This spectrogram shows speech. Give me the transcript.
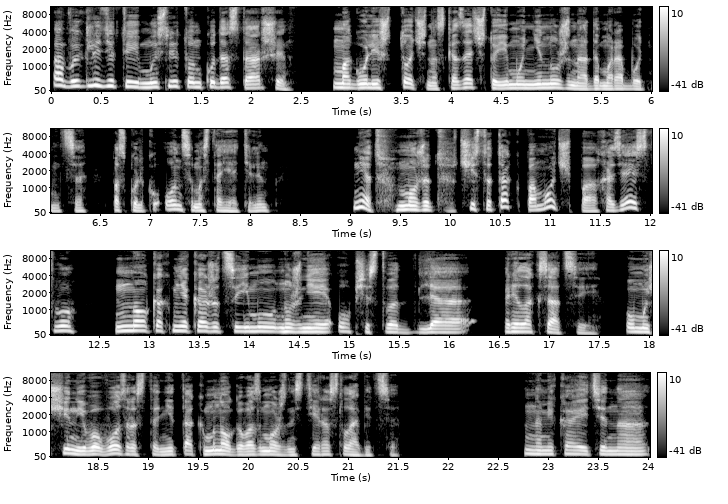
А выглядит и мыслит он куда старше. Могу лишь точно сказать, что ему не нужна домоработница, поскольку он самостоятелен. Нет, может, чисто так помочь по хозяйству, но, как мне кажется, ему нужнее общество для релаксации. У мужчин его возраста не так много возможностей расслабиться. «Намекаете на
